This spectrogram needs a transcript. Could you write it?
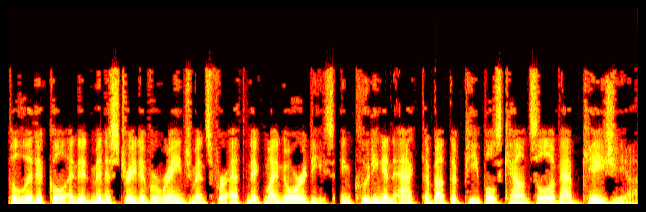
political and administrative arrangements for ethnic minorities including an act about the People's Council of Abkhazia,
